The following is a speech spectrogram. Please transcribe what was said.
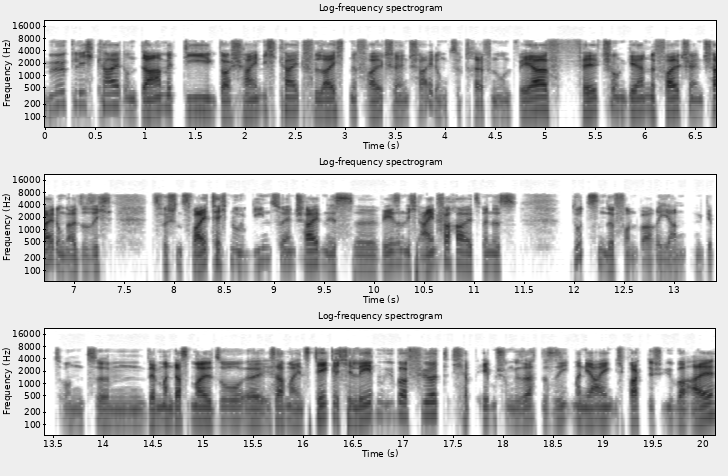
Auswahlmöglichkeit und damit die Wahrscheinlichkeit, vielleicht eine falsche Entscheidung zu treffen. Und wer fällt schon gerne eine falsche Entscheidung? Also sich zwischen zwei Technologien zu entscheiden, ist äh, wesentlich einfacher, als wenn es Dutzende von Varianten gibt. Und ähm, wenn man das mal so, äh, ich sag mal, ins tägliche Leben überführt, ich habe eben schon gesagt, das sieht man ja eigentlich praktisch überall.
